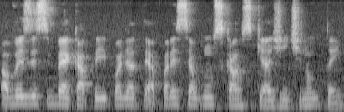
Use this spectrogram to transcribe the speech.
talvez esse backup aí pode até aparecer alguns carros que a gente não tem.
